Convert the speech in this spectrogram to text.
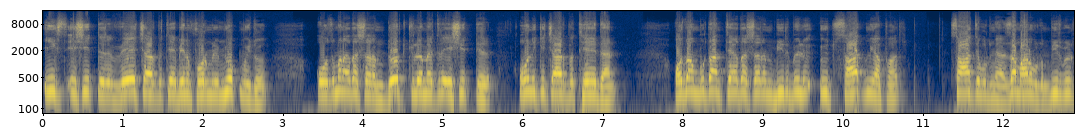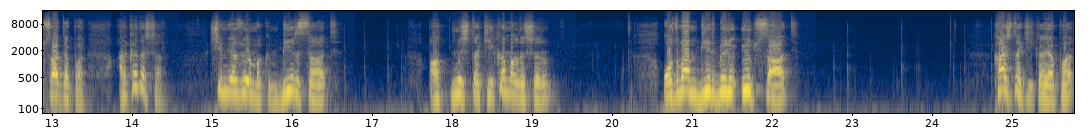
X eşittir V çarpı T benim formülüm yok muydu? O zaman arkadaşlarım 4 kilometre eşittir 12 çarpı T'den. O zaman buradan T arkadaşlarım 1 bölü 3 saat mi yapar? Saati buldum yani zamanı buldum. 1 bölü 3 saat yapar. Arkadaşlar şimdi yazıyorum bakın 1 saat 60 dakika mı arkadaşlarım? O zaman 1 bölü 3 saat kaç dakika yapar?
